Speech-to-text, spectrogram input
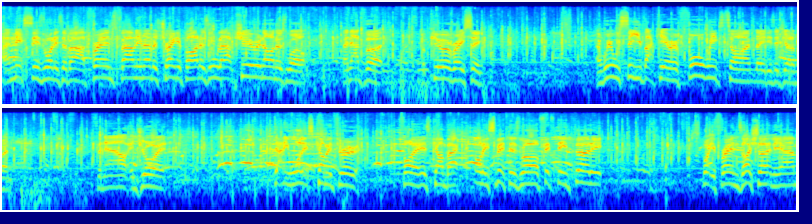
And this is what it's about. Friends, family members, training partners all out cheering on as well. An advert for pure racing. And we will see you back here in four weeks' time, ladies and gentlemen. For now, enjoy. Danny Wallace coming through. Follow his comeback. Ollie Smith as well, 15.30. Spot your friends, I certainly am.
